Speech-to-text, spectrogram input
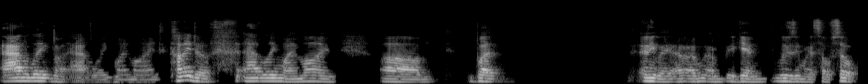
addling, not addling my mind, kind of addling my mind. Um, but anyway, I'm, I'm again losing myself. So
